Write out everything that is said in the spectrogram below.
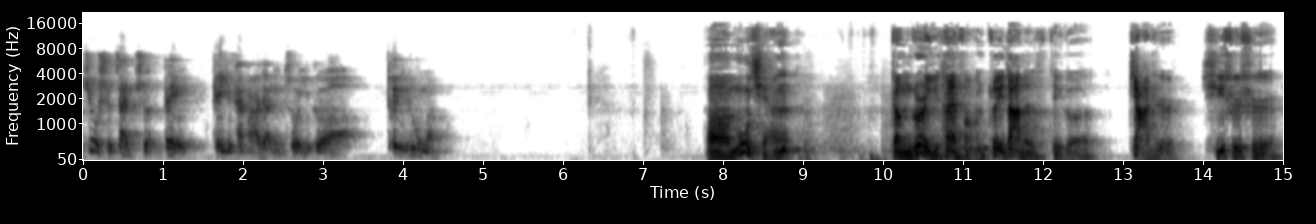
就是在准备给以太坊二点零做一个退路吗？呃，目前整个以太坊最大的这个价值其实是。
